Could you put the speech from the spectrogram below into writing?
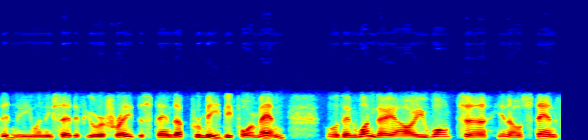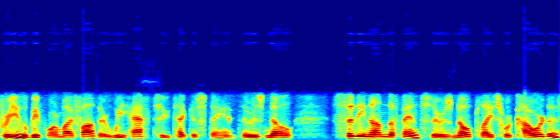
didn't he, when he said, If you're afraid to stand up for me before men, well, then one day I won't, uh, you know, stand for you before my Father. We have to take a stand. There is no sitting on the fence, there is no place for cowardice.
